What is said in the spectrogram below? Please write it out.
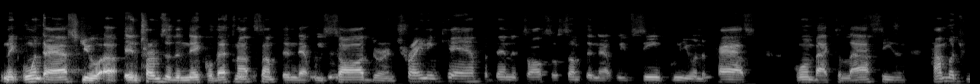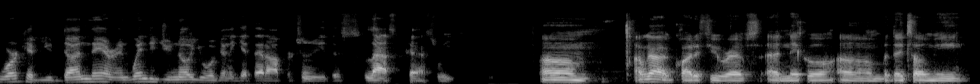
Nik, I wanted to ask you uh, in terms of the nickel, that's not something that we saw during training camp, but then it's also something that we've seen from you in the past, going back to last season. How much work have you done there, and when did you know you were going to get that opportunity this last past week? Um, I've got quite a few reps at nickel, um, but they told me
